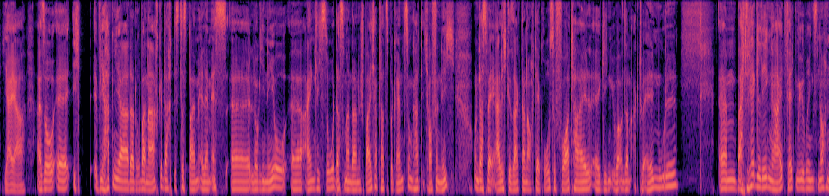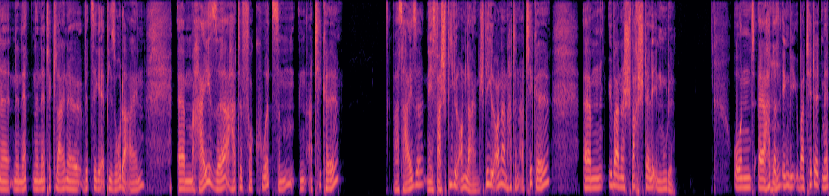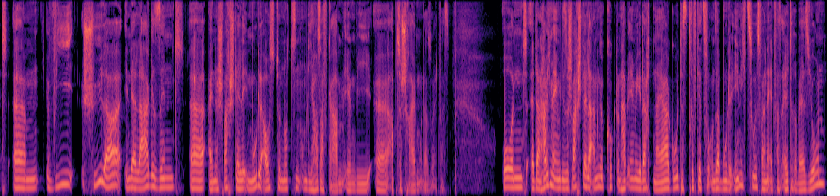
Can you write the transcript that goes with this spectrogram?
Ja, ja. Also äh, ich wir hatten ja darüber nachgedacht, ist das beim LMS äh, Logineo äh, eigentlich so, dass man da eine Speicherplatzbegrenzung hat? Ich hoffe nicht. Und das wäre ehrlich gesagt dann auch der große Vorteil äh, gegenüber unserem aktuellen Moodle. Ähm, bei der Gelegenheit fällt mir übrigens noch eine, eine, net, eine nette kleine witzige Episode ein. Ähm, Heise hatte vor kurzem einen Artikel. War es Heise? Nee, es war Spiegel Online. Spiegel Online hatte einen Artikel ähm, über eine Schwachstelle in Moodle. Und er hat mhm. das irgendwie übertitelt mit, ähm, wie Schüler in der Lage sind, äh, eine Schwachstelle in Moodle auszunutzen, um die Hausaufgaben irgendwie äh, abzuschreiben oder so etwas. Und äh, dann habe ich mir irgendwie diese Schwachstelle angeguckt und habe irgendwie gedacht, naja, gut, das trifft jetzt für unser Moodle eh nicht zu. Es war eine etwas ältere Version.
